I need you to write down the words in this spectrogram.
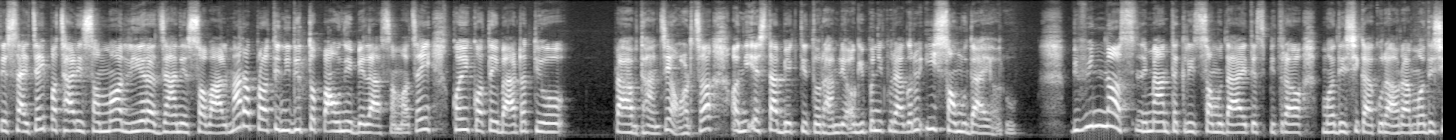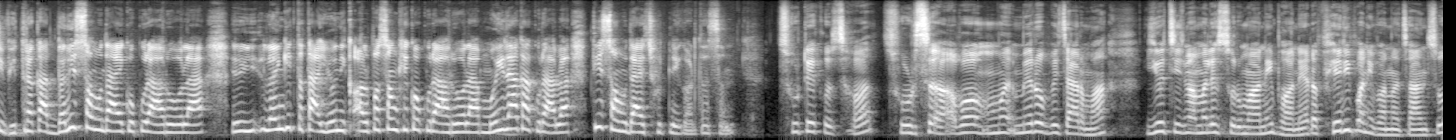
त्यसलाई चाहिँ पछाडिसम्म लिएर जाने सवालमा र प्रतिनिधित्व पाउने बेलासम्म चाहिँ कहीँ कतैबाट त्यो प्रावधान चाहिँ हट्छ अनि यस्ता व्यक्तित्वहरू हामीले अघि पनि कुरा गऱ्यौँ यी समुदायहरू। विभिन्न सीमान्तकृत समुदाय त्यसभित्र मधेसीका कुराहरू मधेसीभित्रका दलित समुदायको कुराहरू होला लैङ्गिक तथा यौनिक अल्पसङ्ख्यकको कुराहरू होला महिलाका कुराहरू होला ती समुदाय छुट्ने गर्दछन्। छुटेको छ छुट्छ अब म मेरो विचारमा यो चिजमा मैले सुरुमा नै भने र फेरि पनि भन्न चाहन्छु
